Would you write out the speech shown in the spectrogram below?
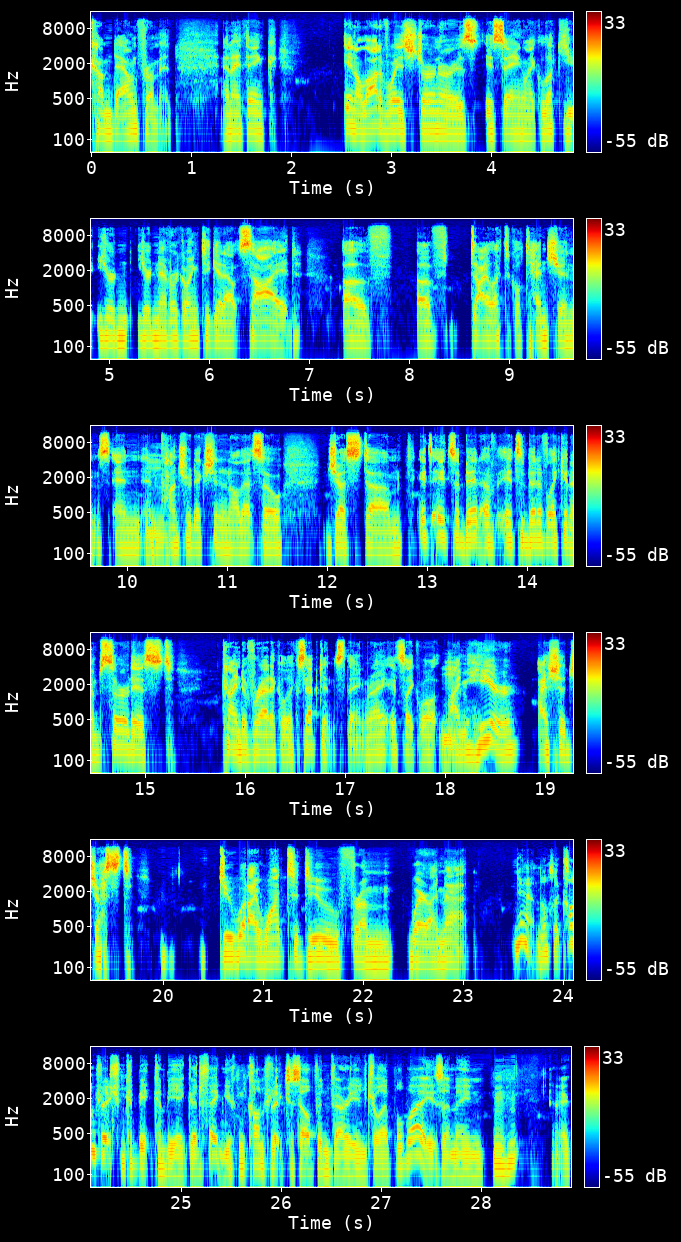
come down from it. And I think in a lot of ways Stirner is is saying like look you, you're you're never going to get outside of of dialectical tensions and, and Mm. contradiction and all that. So just um, it's it's a bit of it's a bit of like an absurdist kind of radical acceptance thing, right? It's like, well, Mm. I'm here. I should just do what I want to do from where I'm at. Yeah, and also contradiction can be can be a good thing. You can contradict yourself in very enjoyable ways. I mean, Mhm. I mean,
